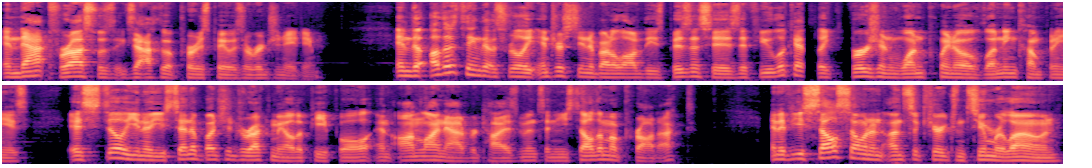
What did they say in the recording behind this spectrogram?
And that for us was exactly what Produce Pay was originating. And the other thing that was really interesting about a lot of these businesses, if you look at like version 1.0 of lending companies, is still, you know, you send a bunch of direct mail to people and online advertisements and you sell them a product. And if you sell someone an unsecured consumer loan,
